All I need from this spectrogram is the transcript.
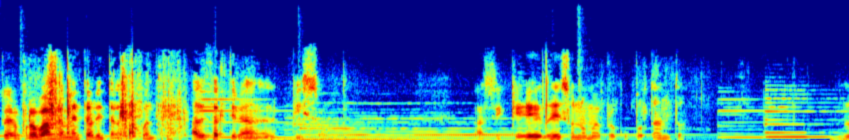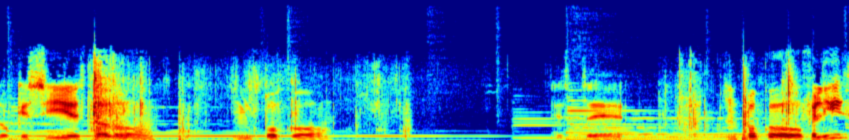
Pero probablemente ahorita la encuentre. Ha de estar tirada en el piso. Así que de eso no me preocupo tanto. Lo que sí he estado un poco este un poco feliz.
